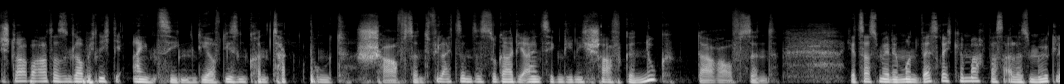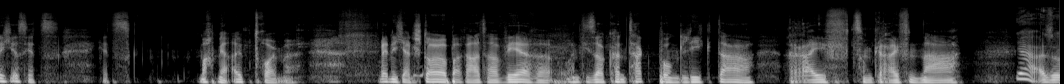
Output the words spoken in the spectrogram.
Die Steuerberater sind, glaube ich, nicht die einzigen, die auf diesen Kontaktpunkt scharf sind. Vielleicht sind es sogar die einzigen, die nicht scharf genug darauf sind. Jetzt hast du mir den Mund wässrig gemacht, was alles möglich ist. Jetzt, jetzt mach mir Albträume. Wenn ich ein Steuerberater wäre und dieser Kontaktpunkt liegt da, reif zum Greifen nah. Ja, also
